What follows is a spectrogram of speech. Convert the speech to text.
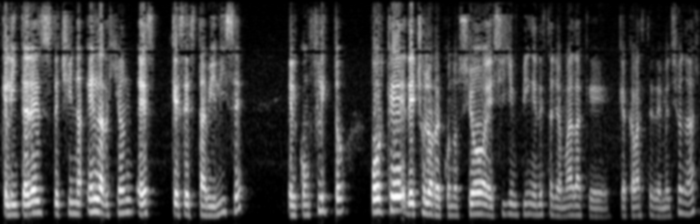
que el interés de China en la región es que se estabilice el conflicto, porque de hecho lo reconoció eh, Xi Jinping en esta llamada que acabaste de mencionar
